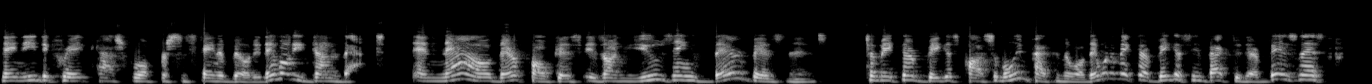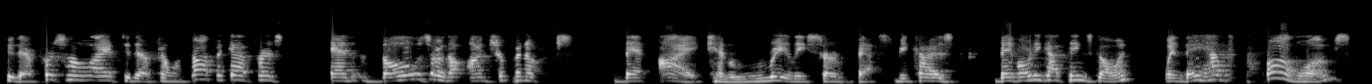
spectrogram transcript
they need to create cash flow for sustainability. They've already done that. And now their focus is on using their business to make their biggest possible impact in the world. They want to make their biggest impact through their business, through their personal life, through their philanthropic efforts. And those are the entrepreneurs that I can really serve best because they've already got things going. When they have problems,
